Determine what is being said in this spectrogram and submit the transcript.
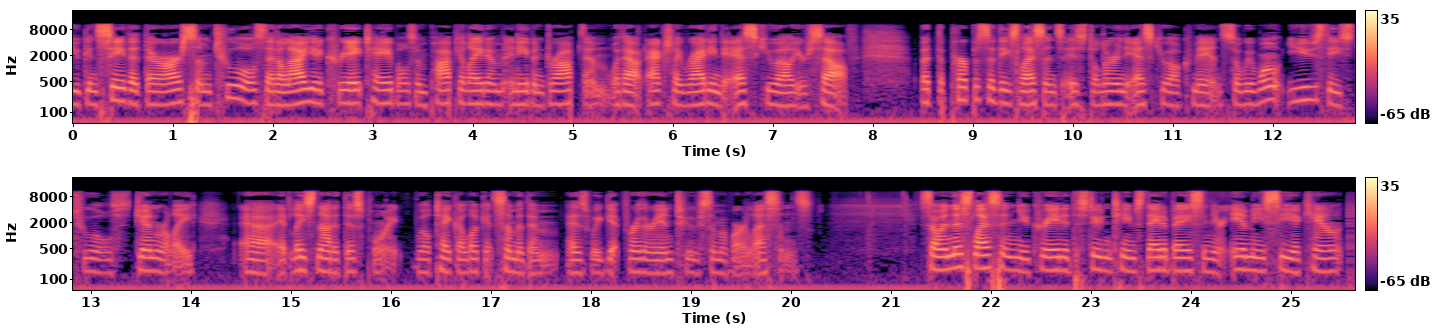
you can see that there are some tools that allow you to create tables and populate them and even drop them without actually writing the SQL yourself but the purpose of these lessons is to learn the SQL commands. So we won't use these tools generally, uh, at least not at this point. We'll take a look at some of them as we get further into some of our lessons. So in this lesson you created the student teams database in your MEC account.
